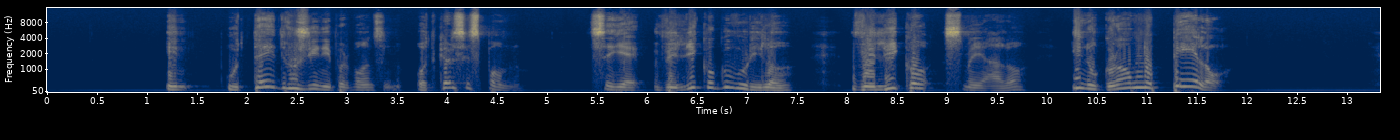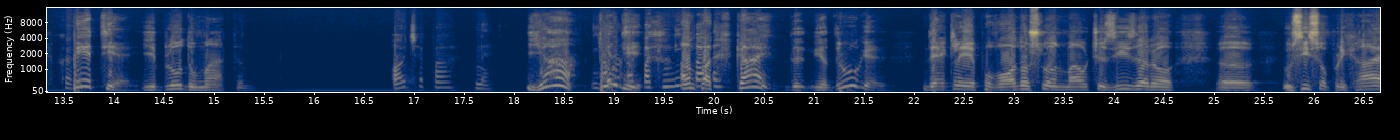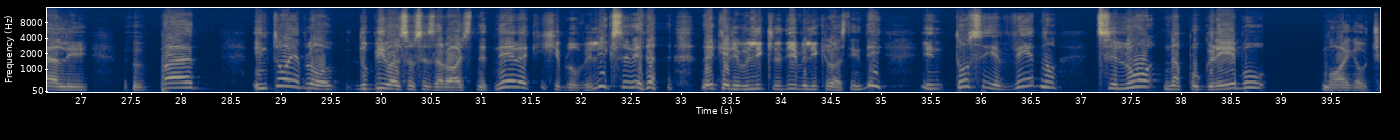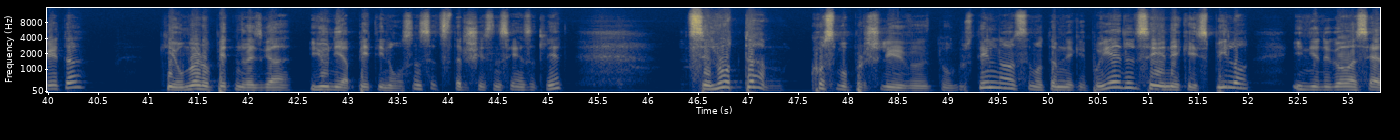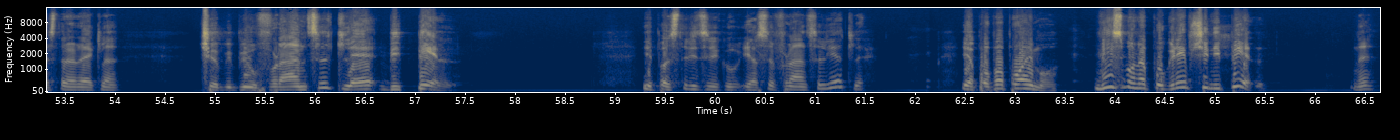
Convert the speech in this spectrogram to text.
in v tej družini, prboncem, odkar se spomnim, se je veliko govorilo, veliko smejalo in ogromno pelo. Petje je bilo doma tam. Oče pa ne. Ja, tudi. Ja, ampak ni pa- ampak kaj, da je druge. Dekle je po vodo šlo in malo čez jezero, uh, vsi so prihajali. eh, Pa, in to je bilo, dobivali so se za rojstne dneve, ki jih je bilo veliko, seveda, ne, ker je veliko ljudi, veliko rojstnih dni. In to se je vedno, celo na pogrebu mojega očeta, ki je umrl 25. junija 85, star 76 let, celo tam, ko smo prišli v to gostilno, smo tam nekaj pojedli, se je nekaj spilo in je njegova sestra rekla, če bi bil Francel tle, bi pel. Je pa stric rekel, ja se Francel je tle. Ja pa pa pojmo, mi smo na pogrebščini pel. Ne?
